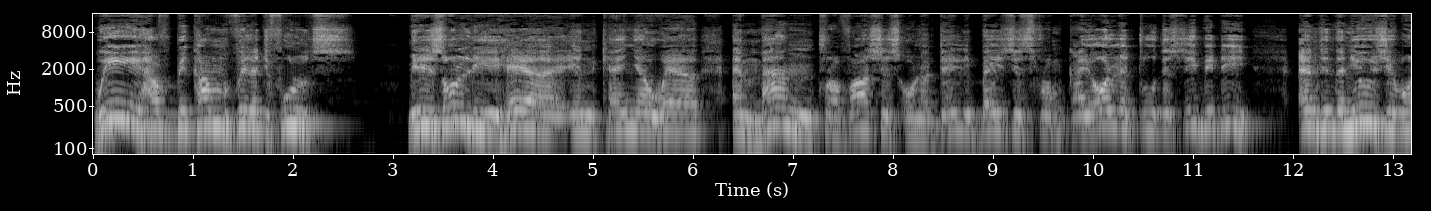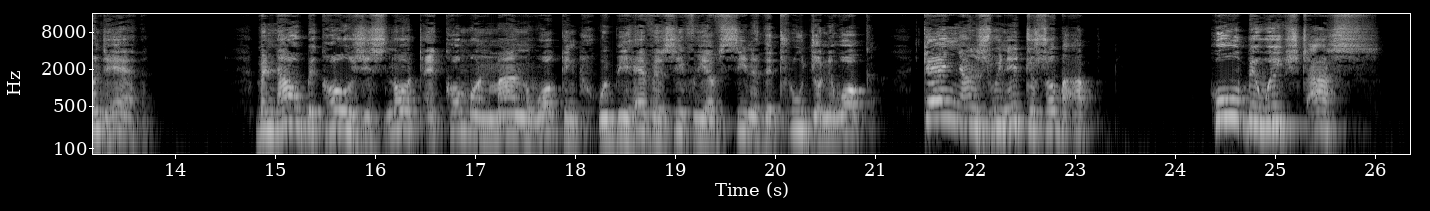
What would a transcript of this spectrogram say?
We have become village fools. It is only here in Kenya where a man traverses on a daily basis from Kayole to the CBD and in the news you won't hear. But now because it's not a common man walking, we behave as if we have seen the true Johnnie Walker. Kenyans, we need to sober up. Who bewitched us?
